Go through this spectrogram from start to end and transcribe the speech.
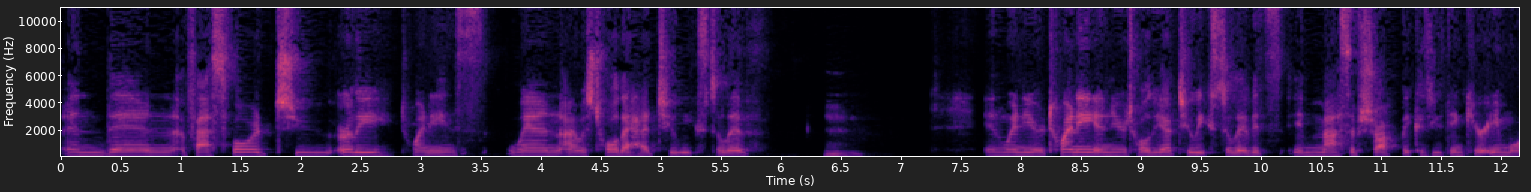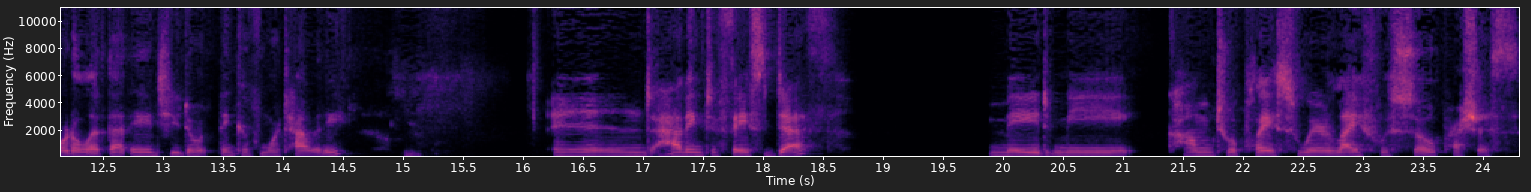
And then fast forward to early 20s when I was told I had two weeks to live. Mm-hmm. And when you're 20 and you're told you have two weeks to live, it's a massive shock because you think you're immortal at that age. You don't think of mortality. Yeah. And having to face death made me come to a place where life was so precious,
